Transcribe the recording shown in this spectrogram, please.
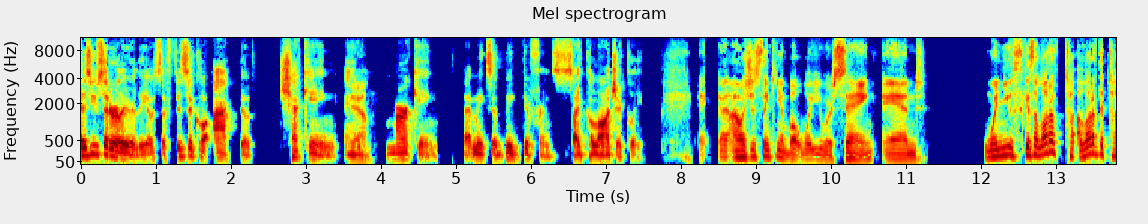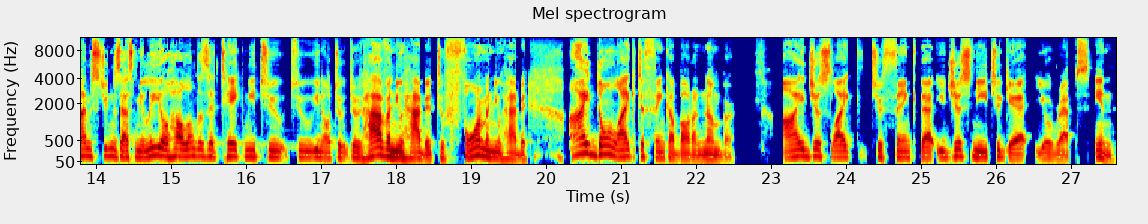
as you said earlier, Leo, it's a physical act of checking and Yeah. marking that makes a big difference psychologically. I was just thinking about what you were saying, and when you because a lot of t- a lot of the time students ask me, Leo, how long does it take me to to you know to to have a new habit, to form a new habit? I don't like to think about a number. I just like to think that you just need to get your reps in.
